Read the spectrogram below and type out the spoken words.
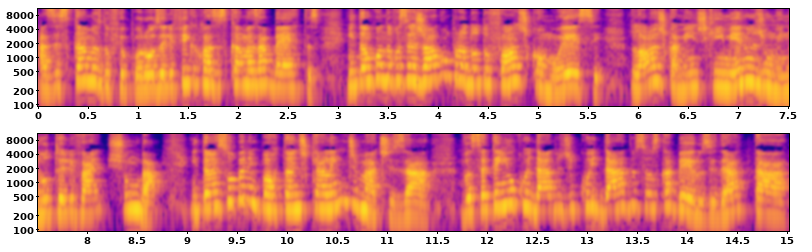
As escamas do fio poroso, ele fica com as escamas abertas. Então, quando você joga um produto forte como esse, logicamente que em menos de um minuto ele vai chumbar. Então, é super importante que além de matizar, você tenha o cuidado de cuidar dos seus cabelos, hidratar,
